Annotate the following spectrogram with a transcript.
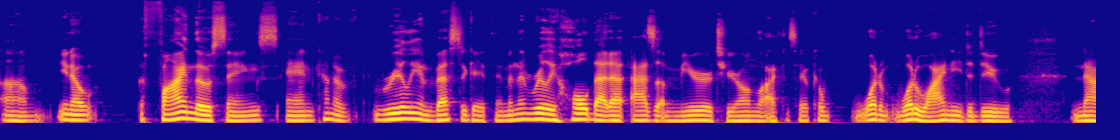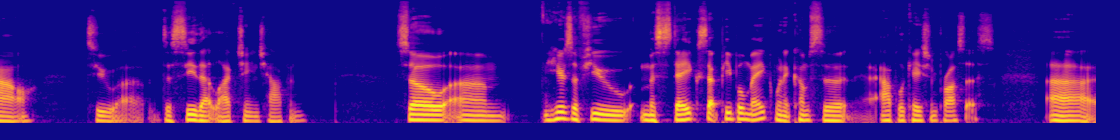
Um, you know, find those things and kind of really investigate them, and then really hold that as a mirror to your own life and say, okay, what what do I need to do now to uh, to see that life change happen? So um, here's a few mistakes that people make when it comes to application process. Uh,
